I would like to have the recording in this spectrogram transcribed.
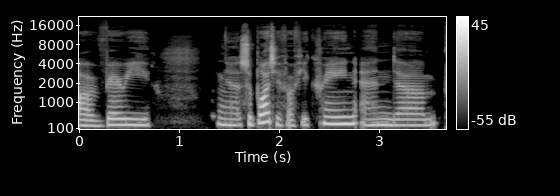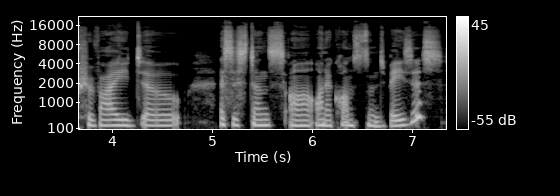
are very supportive of Ukraine and um, provide uh, assistance uh, on a constant basis.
